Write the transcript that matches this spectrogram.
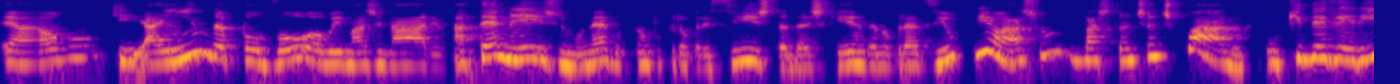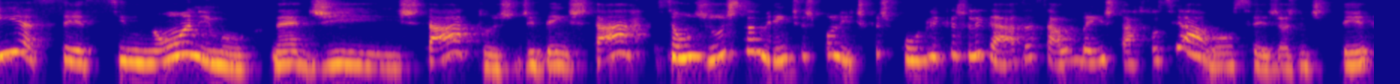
é algo que ainda povoa o imaginário, até mesmo né, do campo progressista, da esquerda no Brasil, e eu acho bastante antiquado. O que deveria ser sinônimo né, de status, de bem-estar, são justamente as políticas públicas ligadas ao bem-estar social, ou seja, a gente ter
